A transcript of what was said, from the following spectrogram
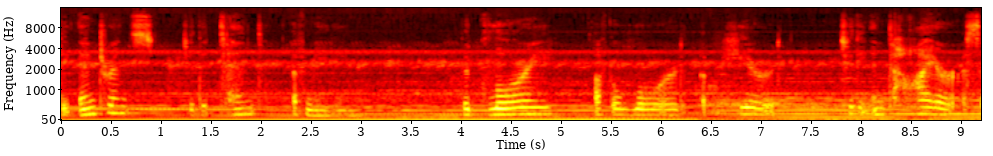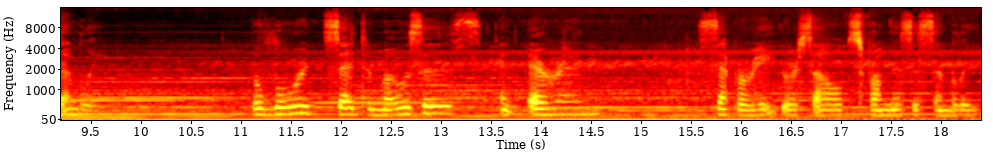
the entrance to the tent of meeting, the glory of the Lord appeared to the entire assembly. The Lord said to Moses and Aaron, Separate yourselves from this assembly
